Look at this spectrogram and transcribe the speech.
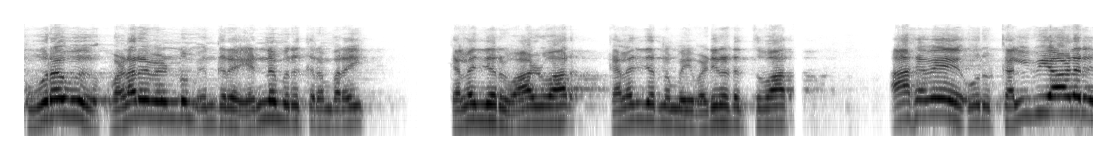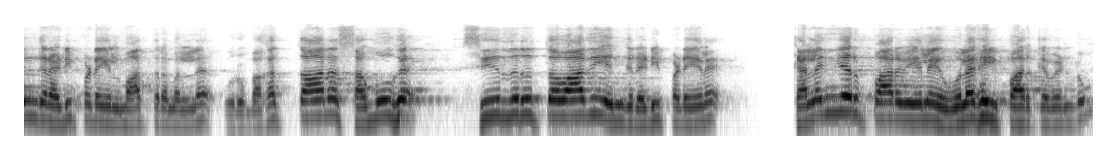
உறவு வளர வேண்டும் என்கிற எண்ணம் இருக்கிற வரை கலைஞர் வாழ்வார் கலைஞர் நம்மை வழிநடத்துவார். ஆகவே ஒரு கல்வியாளர் என்கிற அடிப்படையில் மாத்திரமல்ல ஒரு மகத்தான சமூக சீர்திருத்தவாதி என்கிற அடிப்படையில கலைஞர் பார்வையிலே உலகை பார்க்க வேண்டும்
